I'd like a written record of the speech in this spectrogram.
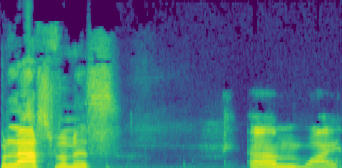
blasphemous? Um, why?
